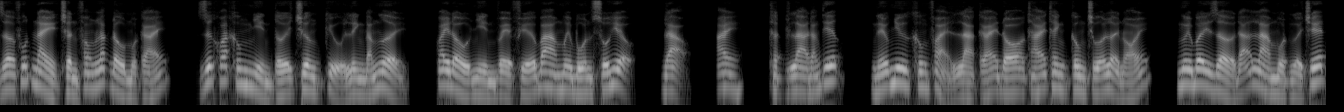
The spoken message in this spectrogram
Giờ phút này Trần Phong lắc đầu một cái, dứt khoát không nhìn tới Trương Cựu Linh đám người, quay đầu nhìn về phía 34 số hiệu, đạo, ai, thật là đáng tiếc, nếu như không phải là cái đó Thái Thanh công chúa lời nói, ngươi bây giờ đã là một người chết,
